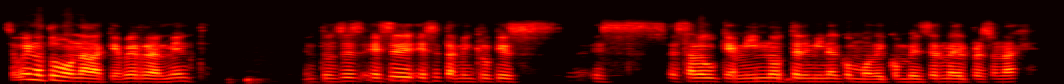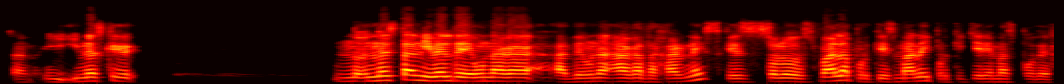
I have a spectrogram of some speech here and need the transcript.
ese güey no tuvo nada que ver realmente. Entonces, ese, ese también creo que es, es, es algo que a mí no termina como de convencerme del personaje. y, no es que no, no, está al nivel de una, de una Agatha Harness, que es solo es mala porque es mala y porque quiere más poder.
